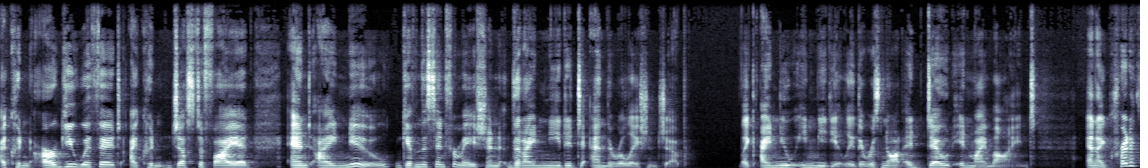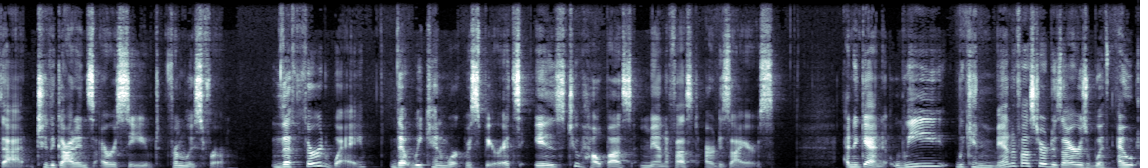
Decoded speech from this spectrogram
I couldn't argue with it, I couldn't justify it, and I knew, given this information, that I needed to end the relationship. Like I knew immediately, there was not a doubt in my mind. And I credit that to the guidance I received from Lucifer. The third way that we can work with spirits is to help us manifest our desires. And again, we we can manifest our desires without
